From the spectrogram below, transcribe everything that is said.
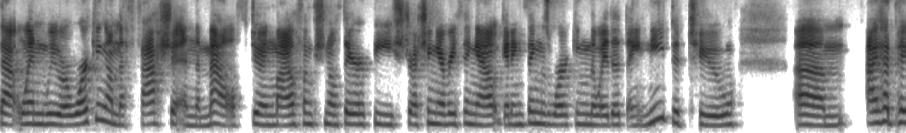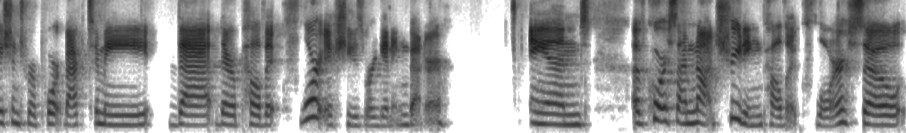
that when we were working on the fascia in the mouth, doing myofunctional therapy, stretching everything out, getting things working the way that they needed to, um, I had patients report back to me that their pelvic floor issues were getting better. And of course, I'm not treating pelvic floor. So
